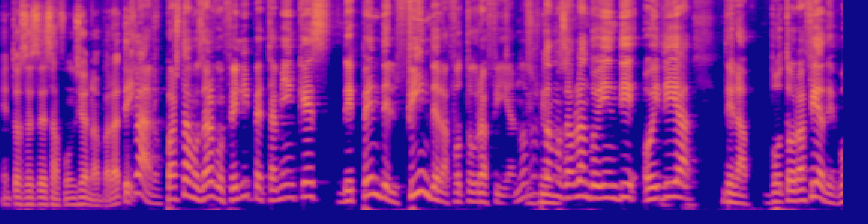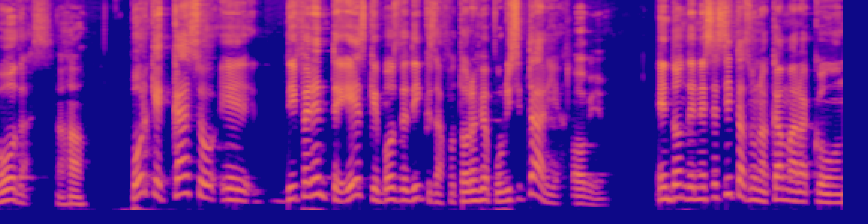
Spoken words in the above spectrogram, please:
entonces esa funciona para ti. Claro, partamos de algo, Felipe, también que es, depende el fin de la fotografía. Nosotros estamos hablando hoy, en día, hoy día de la fotografía de bodas. Ajá, Porque caso eh, diferente es que vos dediques a fotografía publicitaria, obvio. en donde necesitas una cámara con,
